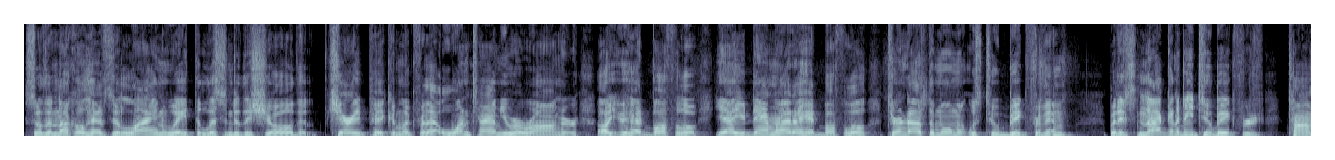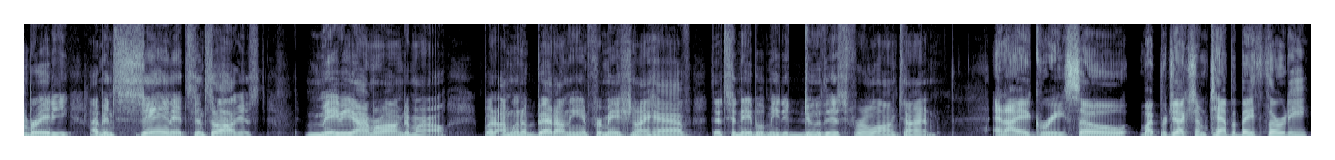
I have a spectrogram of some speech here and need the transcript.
So the knuckleheads that lie in wait to listen to the show, that cherry pick and look for that one time you were wrong, or, oh, you had Buffalo. Yeah, you're damn right I had Buffalo. Turned out the moment was too big for them. Hmm. but it's not going to be too big for Tom Brady. I've been saying it since August. Maybe I'm wrong tomorrow but I'm going to bet on the information I have that's enabled me to do this for a long time. And I agree. So my projection Tampa Bay 30,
